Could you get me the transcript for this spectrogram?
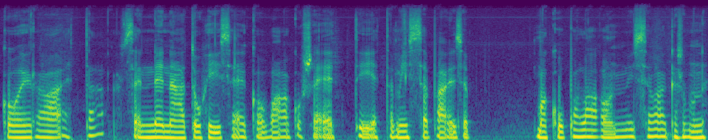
koiraa, että sen nenää tuhisee kovaa, kun se etsii, että missä päin se makupala on, niin se on aika semmoinen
